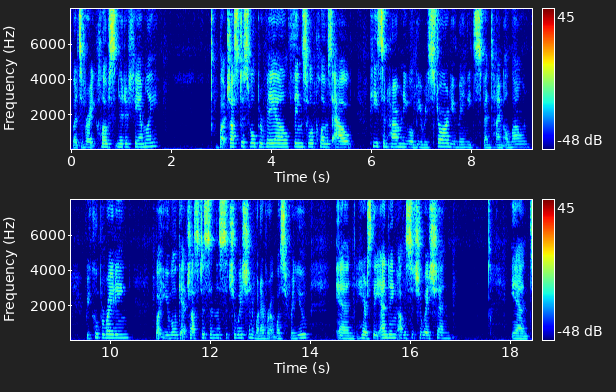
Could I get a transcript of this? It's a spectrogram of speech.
but it's a very close knitted family. But justice will prevail. Things will close out. Peace and harmony will be restored. You may need to spend time alone recuperating but you will get justice in this situation, whatever it was for you. And here's the ending of a situation and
